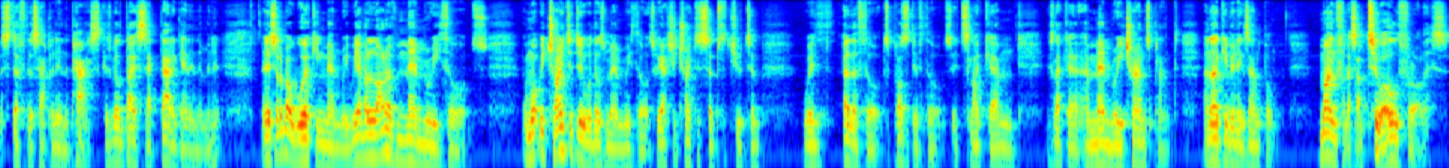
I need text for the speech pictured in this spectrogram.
stuff that's happened in the past, because we'll dissect that again in a minute. And it's all about working memory. We have a lot of memory thoughts. And what we try to do with those memory thoughts, we actually try to substitute them with other thoughts, positive thoughts. It's like um, it's like a, a memory transplant. And I'll give you an example mindfulness. I'm too old for all this.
